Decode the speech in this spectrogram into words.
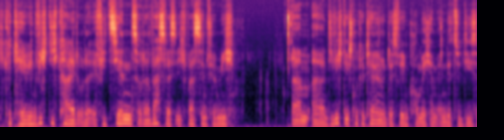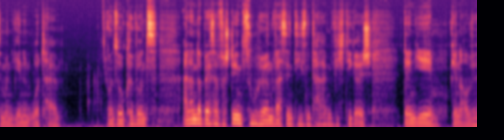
die Kriterien Wichtigkeit oder Effizienz oder was weiß ich, was sind für mich ähm, äh, die wichtigsten Kriterien und deswegen komme ich am Ende zu diesem und jenem Urteil. Und so können wir uns einander besser verstehen, zuhören, was in diesen Tagen wichtiger ist denn je. Genau, wir,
